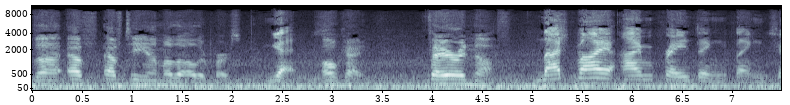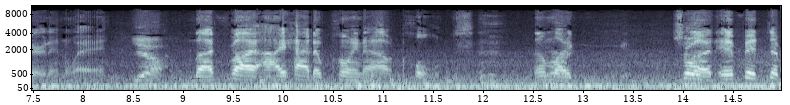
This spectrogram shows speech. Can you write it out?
the F, FTM of the other person. Yes. Okay, fair enough. That's why I'm phrasing things certain way. Yeah. That's why I had to point out holes. I'm Right. like, So but if it's a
